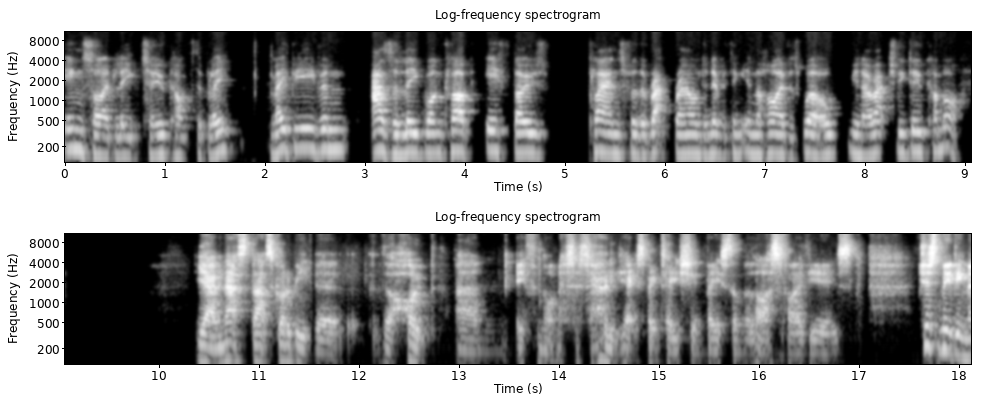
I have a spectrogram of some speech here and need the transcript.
inside League Two comfortably, maybe even as a League One club if those plans for the wrap round and everything in the hive as well, you know, actually do come off. Yeah, I mean that's that's got to be the the hope, um, if not necessarily the expectation, based on the last five years. Just moving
